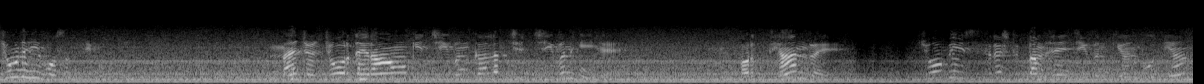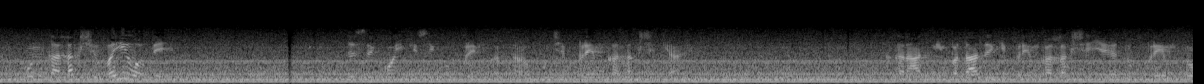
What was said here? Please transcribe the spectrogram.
क्यों नहीं हो सकती मुक्ति मैं जो ज़ोर दे रहा हूँ कि जीवन का लक्ष्य जीवन ही है, और ध्यान रहे, जो भी श्रेष्ठतम है जीवन की अनुभूतियाँ, उनका लक्ष्य वही होते हैं। जैसे कोई किसी को प्रेम करता हो पूछे, प्रेम का लक्ष्य क्या है? अगर आदमी बता दे कि प्रेम का लक्ष्य ये है तो प्रेम दो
